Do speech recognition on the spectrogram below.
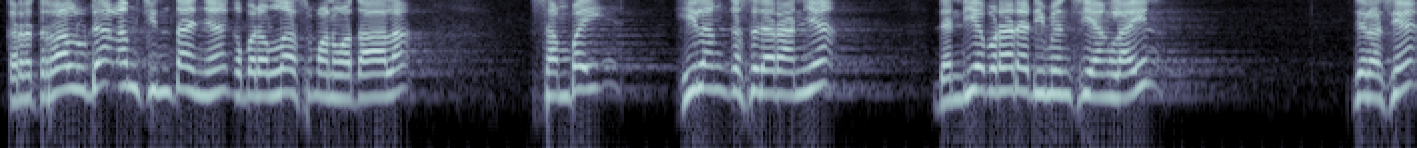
Karena terlalu dalam cintanya kepada Allah Subhanahu wa taala sampai hilang kesadarannya dan dia berada di dimensi yang lain. Jelas ya?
